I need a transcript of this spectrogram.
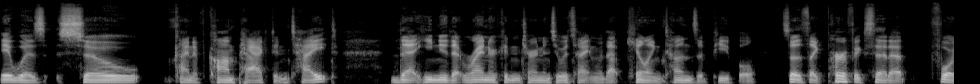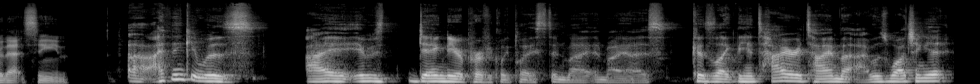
it was so kind of compact and tight that he knew that Reiner couldn't turn into a Titan without killing tons of people. So it's like perfect setup for that scene. Uh, I think it was I it was dang near perfectly placed in my in my eyes because like the entire time that I was watching it,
